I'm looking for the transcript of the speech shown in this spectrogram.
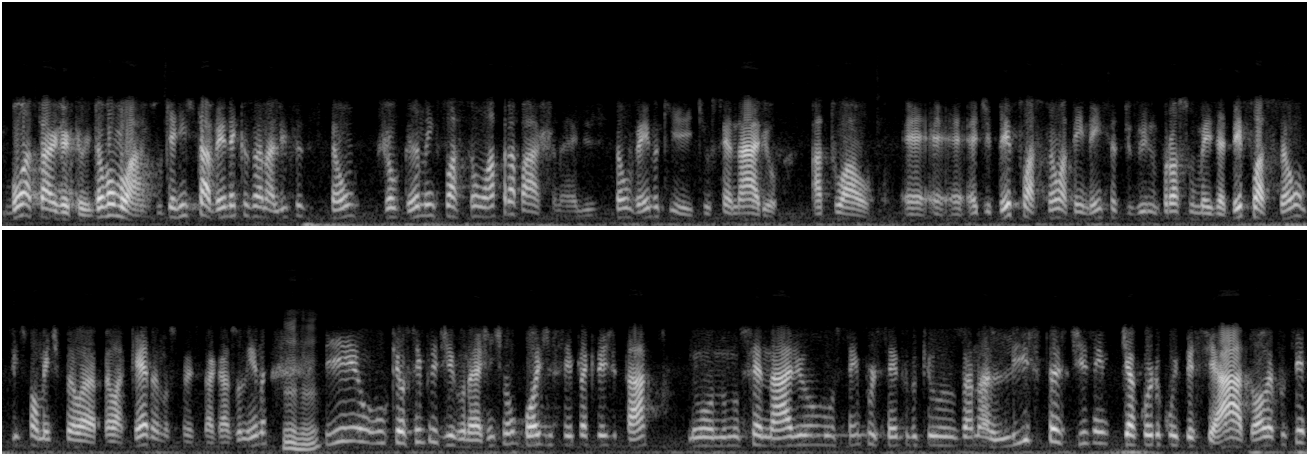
Boa tarde, Arthur. Então vamos lá. O que a gente está vendo é que os analistas estão jogando a inflação lá para baixo. Né? Eles estão vendo que, que o cenário atual é, é, é, de deflação, a tendência de vir no próximo mês é deflação, principalmente pela, pela queda nos preços da gasolina. Uhum. E o, o, que eu sempre digo, né, a gente não pode sempre acreditar no, no, no cenário 100% do que os analistas dizem de acordo com o IPCA, dólar, porque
